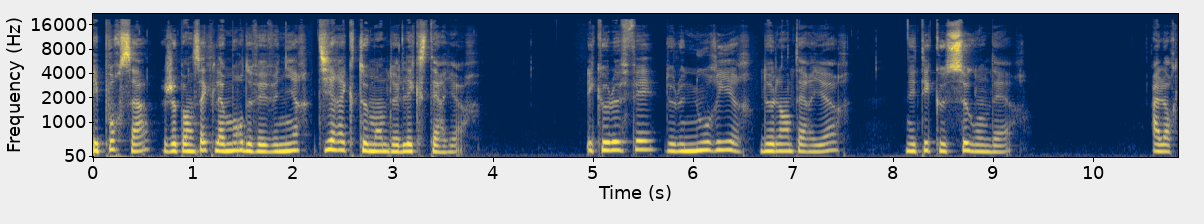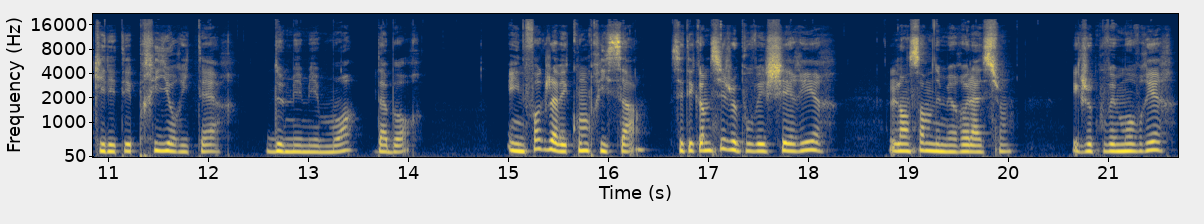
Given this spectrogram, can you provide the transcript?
et pour ça, je pensais que l'amour devait venir directement de l'extérieur. Et que le fait de le nourrir de l'intérieur n'était que secondaire. Alors qu'il était prioritaire de m'aimer moi d'abord. Et une fois que j'avais compris ça, c'était comme si je pouvais chérir l'ensemble de mes relations et que je pouvais m'ouvrir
